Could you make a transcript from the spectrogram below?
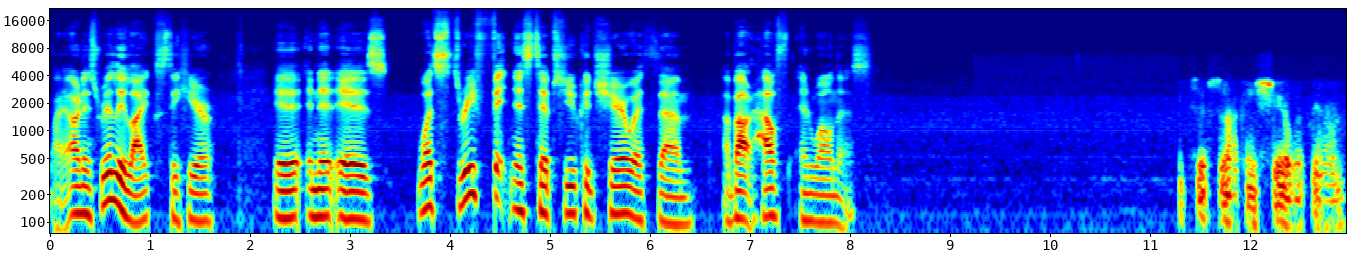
my audience really likes to hear, and it is, what's three fitness tips you could share with them about health and wellness? Tips that I can share with them.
